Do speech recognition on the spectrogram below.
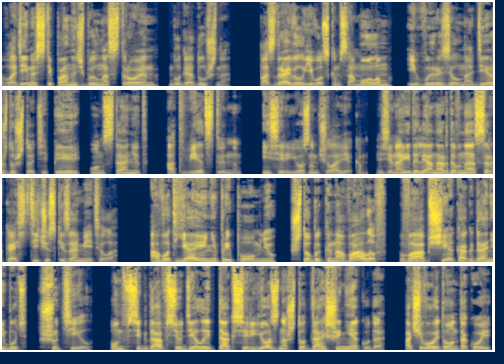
Владимир Степанович был настроен благодушно, поздравил его с комсомолом и выразил надежду, что теперь он станет ответственным и серьезным человеком. Зинаида Леонардовна саркастически заметила. «А вот я и не припомню, чтобы Коновалов вообще когда-нибудь шутил. Он всегда все делает так серьезно, что дальше некуда. А чего это он такой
